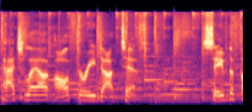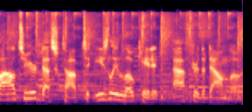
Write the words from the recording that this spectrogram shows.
patchlayoutall3.tiff. Save the file to your desktop to easily locate it after the download.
